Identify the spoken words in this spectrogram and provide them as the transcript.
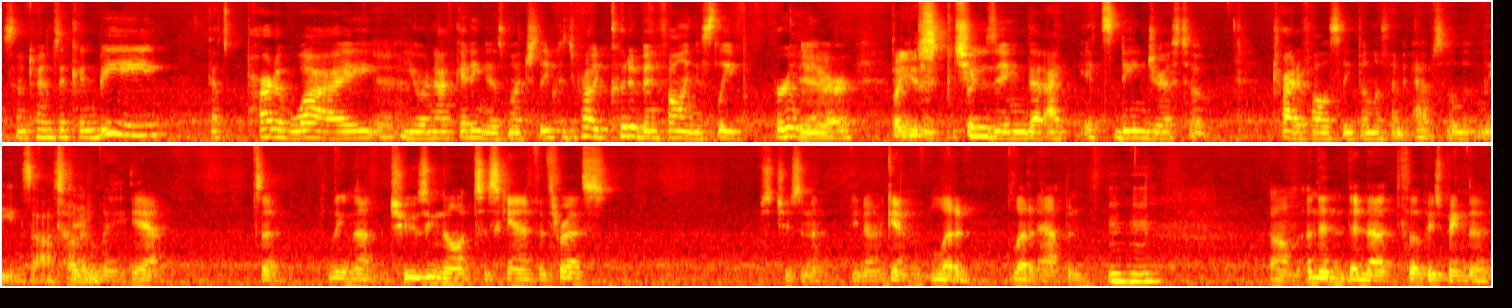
sometimes it can be. That's part of why Yeah. you're not getting as much sleep because you probably could have been falling asleep earlier. But you're you're but- choosing that I, it's dangerous to try to fall asleep unless I'm absolutely exhausted. Totally. Yeah. So thinking that choosing not to scan for threats. Just choosing to you know again let it let it happen. Mm-hmm. Um, and then then the third piece being the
